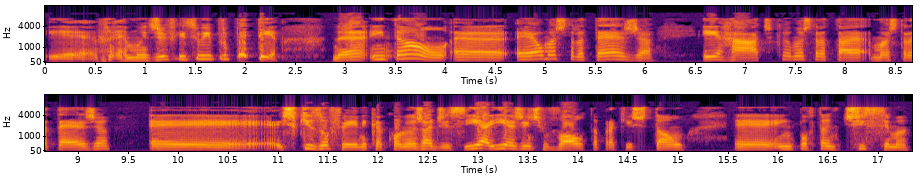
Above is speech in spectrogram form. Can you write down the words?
É, é muito difícil ir para o PT. Né? Então, é, é uma estratégia errática, uma, uma estratégia é, esquizofrênica, como eu já disse. E aí a gente volta para a questão é, importantíssima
